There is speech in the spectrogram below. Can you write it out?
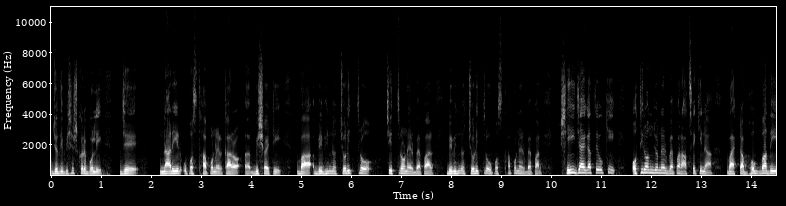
যদি বিশেষ করে বলি যে নারীর উপস্থাপনের কার- বিষয়টি বা বিভিন্ন চরিত্র চিত্রণের ব্যাপার, বিভিন্ন চরিত্র উপস্থাপনের ব্যাপার, সেই জায়গাতেও কি অতিরঞ্জনের ব্যাপার আছে কিনা বা একটা ভোগবাদী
